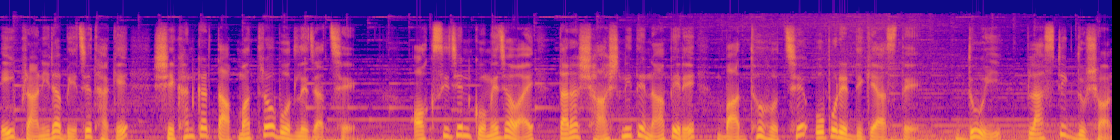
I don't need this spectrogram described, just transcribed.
এই প্রাণীরা বেঁচে থাকে, সেখানকার তাপমাত্রাও বদলে যাচ্ছে। অক্সিজেন কমে যাওয়ায় তারা শ্বাস নিতে না পেরে বাধ্য হচ্ছে ওপরের দিকে আসতে। দুই, প্লাস্টিক দূষণ।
